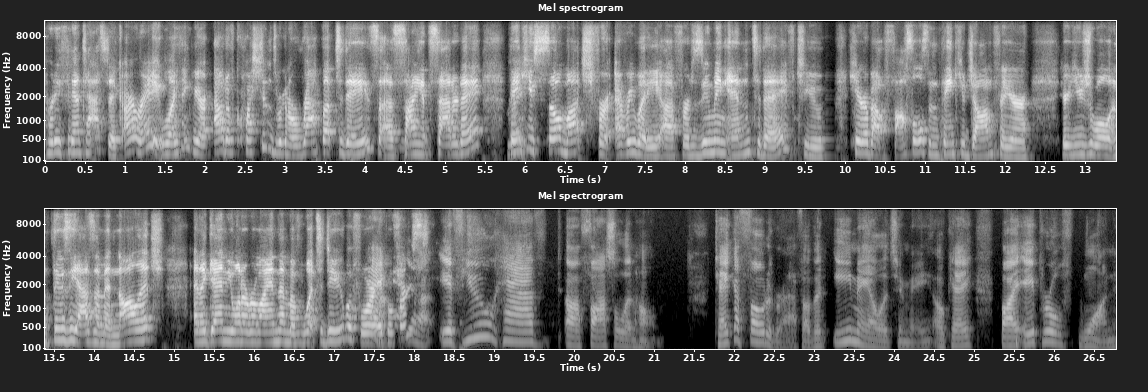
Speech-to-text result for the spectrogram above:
Pretty fantastic. All right. Well, I think we are out of questions. We're going to wrap up today's uh, Science Saturday. Thank you so much for everybody uh, for zooming in today to hear about fossils. And thank you, Jon, for your, your usual enthusiasm and knowledge. And again, you want to remind them of what to do before yeah, April 1st? Yeah. If you have a fossil at home, take a photograph of it, email it to me, okay, by April 1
